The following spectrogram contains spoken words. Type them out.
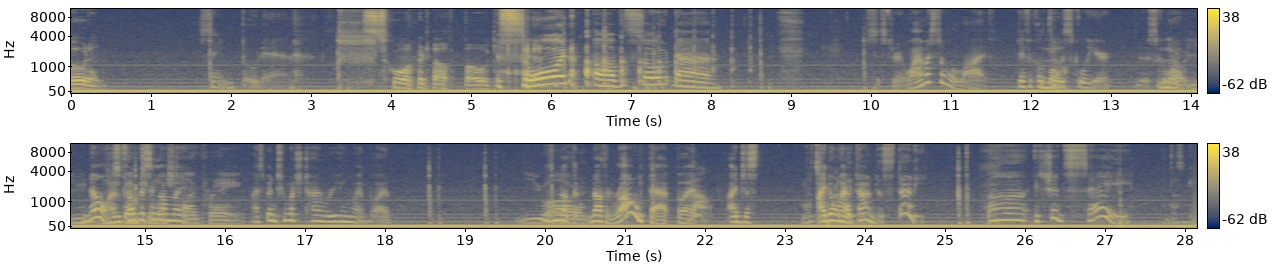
Bowden. Saint Bodan. Sword of. The sword of Sodan. Sister, why am I still alive? Difficulty No. with school year. School No, year. you. No, you I'm spend focusing too on my- time praying. I spend too much time reading my Bible. You There's are. nothing, nothing wrong with that, but No. I just, What's I don't have religion? time to study. Uh, it should say. It doesn't give.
